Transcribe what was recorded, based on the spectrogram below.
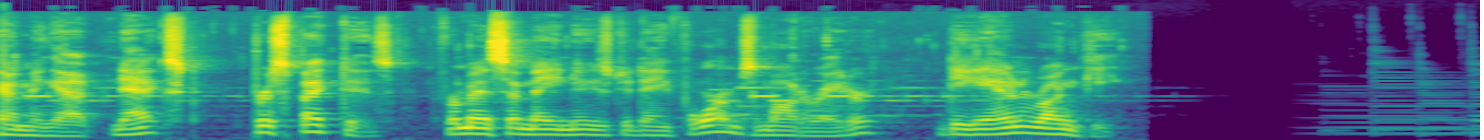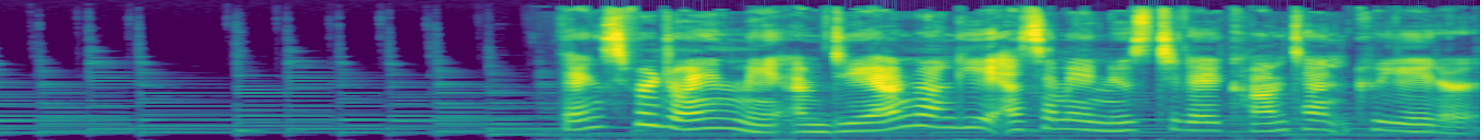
Coming up next, perspectives from SMA News Today Forums moderator Deanne Runge. Thanks for joining me. I'm Deanne Runge, SMA News Today content creator.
